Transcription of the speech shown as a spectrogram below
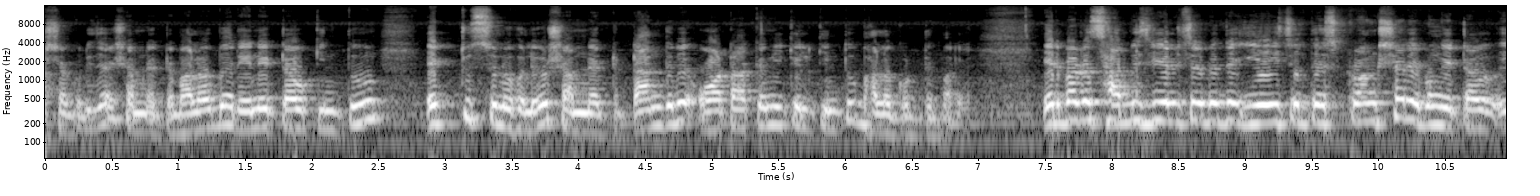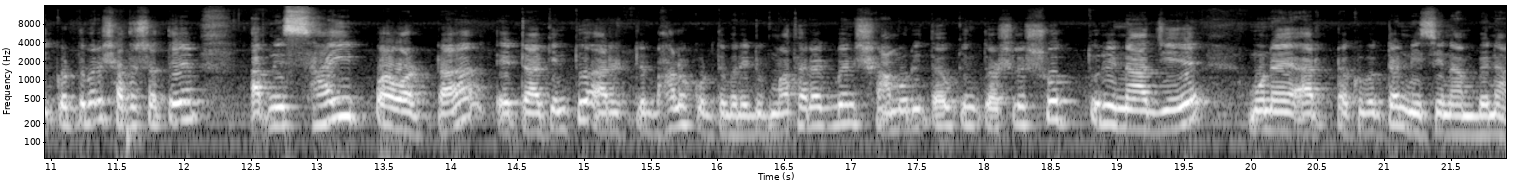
আশা করি যায় সামনে একটা ভালো হবে। রেনেটাও কিন্তু একটু স্লো হলেও সামনে একটা টান দেবে অটা কেমিক্যাল কিন্তু ভালো করতে পারে। এরপরে সার্ভিস রিয়েলিটির মধ্যে ইএই চলতে স্ট্রং শেয়ার এবং এটাও ই করতে পারে। সাথে সাথে আপনি সাই পাওয়ারটা এটা কিন্তু আর ভালো করতে পারে। এটুকু মাথায় রাখবেন, সামরিতাও কিন্তু আসলে সত্তরে না যেয়ে মনে হয় আরটা খুব একটা নিচে নামবে না।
